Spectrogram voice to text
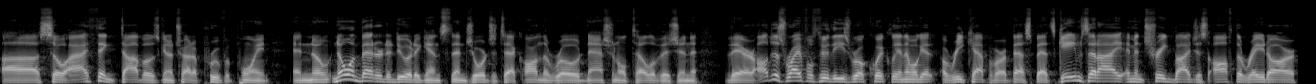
Uh, so I think Dabo is going to try to prove a point, and no, no one better to do it against than Georgia Tech on the road, national television. There, I'll just rifle through these real quickly, and then we'll get a recap of our best bets. Games that I am intrigued by, just off the radar,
